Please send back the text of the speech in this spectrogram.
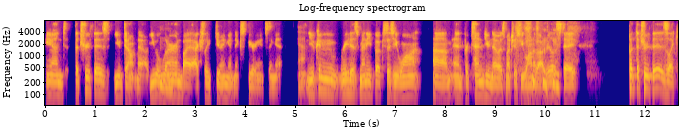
And the truth is you don't know. You mm-hmm. learn by actually doing it and experiencing it. Yeah. You can read as many books as you want um, and pretend you know as much as you want about real estate. But the truth is, like,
